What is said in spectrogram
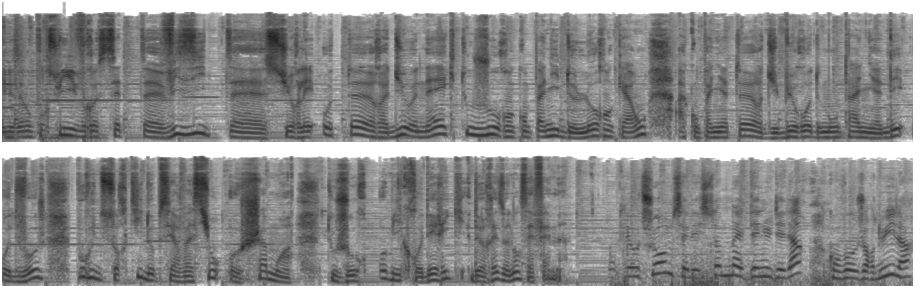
Et nous allons poursuivre cette visite euh, sur les hauteurs du Honeck, toujours en compagnie de Laurent Caron, accompagnateur du bureau de montagne des Hautes-Vosges, pour une sortie d'observation au chamois, toujours au micro d'Eric de Résonance FM. Donc les Hautes-Chaumes, c'est les sommets dénudés d'arbres qu'on voit aujourd'hui là,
